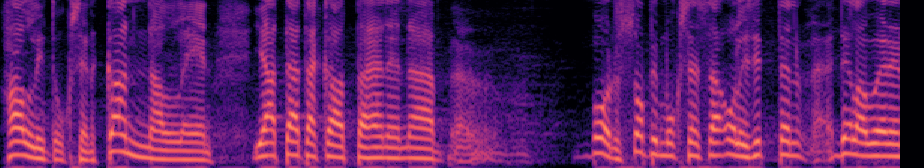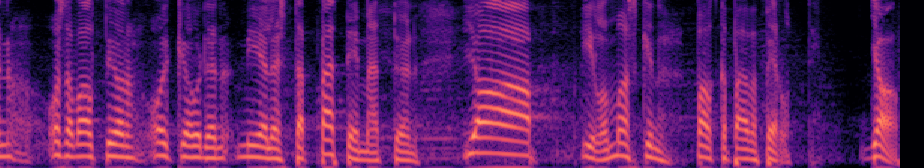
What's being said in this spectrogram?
hallituksen kannalleen ja tätä kautta hänen bonussopimuksensa oli sitten Delawaren osavaltion oikeuden mielestä pätemätön ja Elon Muskin palkkapäivä perutti. Joo.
